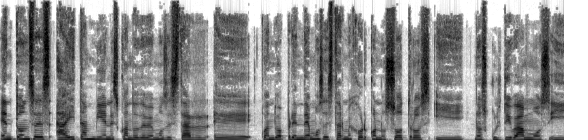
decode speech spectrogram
Entonces ahí también es cuando debemos de estar, eh, cuando aprendemos a estar mejor con nosotros y nos cultivamos y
